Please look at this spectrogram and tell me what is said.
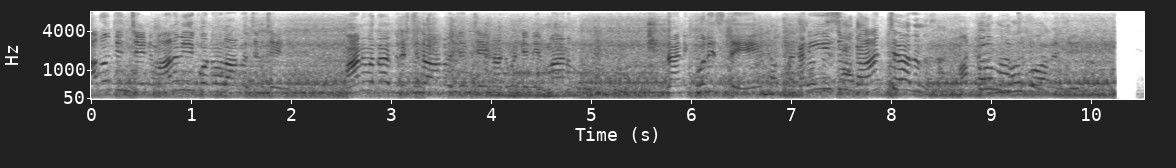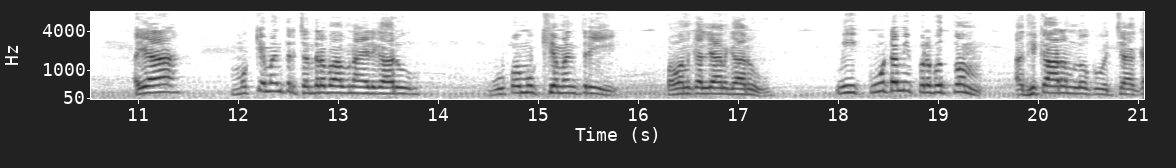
ఆలోచన చేయండి మానవీయ కోణంలో ఆలోచన చేయండి. మానవతా దృష్టితో ఆలోచన చేయండి అటువంటి నిర్మాణం. దాన్ని కూలిస్తే కనీసం ఒక ఆచ్ఛాదన సార్ బట్టలు మార్చుకోవాలండి. అయ్యా ముఖ్యమంత్రి చంద్రబాబు నాయుడు గారు ఉప ముఖ్యమంత్రి పవన్ కళ్యాణ్ గారు మీ కూటమి ప్రభుత్వం అధికారంలోకి వచ్చాక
